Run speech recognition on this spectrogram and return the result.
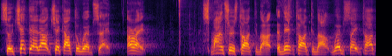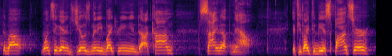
So check that out. Check out the website. All right. Sponsors talked about, event talked about, website talked about. Once again, it's joesminibikereunion.com. Sign up now. If you'd like to be a sponsor,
